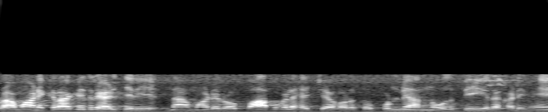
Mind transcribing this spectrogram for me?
ಪ್ರಾಮಾಣಿಕರಾಗಿದ್ರೆ ಹೇಳ್ತೀರಿ, ನಾ ಮಾಡಿರೋ ಪಾಪಗಳ ಹೆಚ್ಚೆ ಹೊರತು ಪುಣ್ಯ ಅನ್ನೋದು ತೀರ ಕಡಿಮೆ.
